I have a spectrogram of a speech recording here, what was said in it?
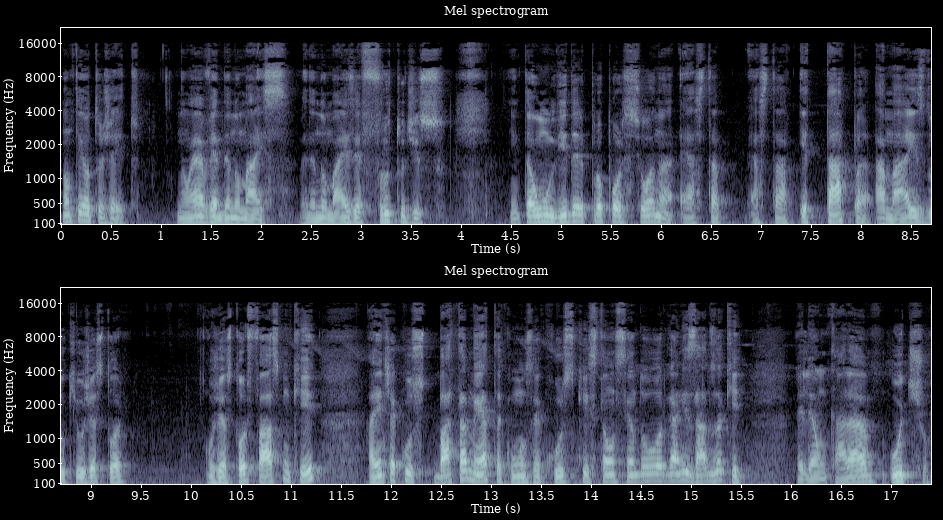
Não tem outro jeito não é vendendo mais. Vendendo mais é fruto disso. Então, um líder proporciona esta, esta etapa a mais do que o gestor. O gestor faz com que a gente bata a meta com os recursos que estão sendo organizados aqui. Ele é um cara útil.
